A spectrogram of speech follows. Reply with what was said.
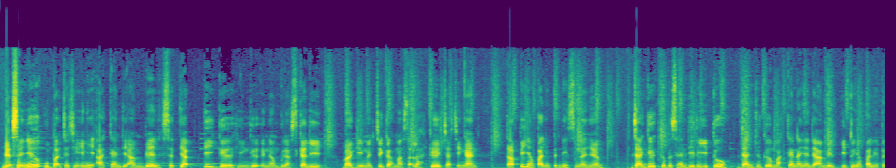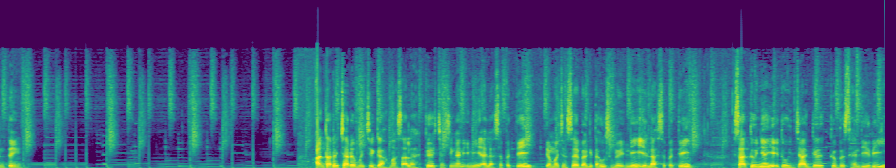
Biasanya ubat cacing ini akan diambil setiap 3 hingga 6 bulan sekali bagi mencegah masalah kecacingan. Tapi yang paling penting sebenarnya jaga kebersihan diri itu dan juga makanan yang diambil itu yang paling penting. Antara cara mencegah masalah kecacingan ini adalah seperti yang macam saya bagi tahu sebelum ini ialah seperti satunya iaitu jaga kebersihan diri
